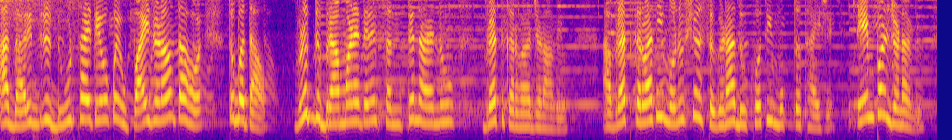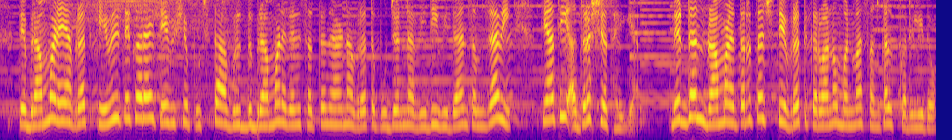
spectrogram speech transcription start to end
આ દારિદ્ર્ય દૂર થાય તેવો કોઈ ઉપાય જણાવતા હોય, તો બતાવો. વૃદ્ધ બ્રાહ્મણે તેને સત્યનારાયણનું વ્રત કરવા જણાવ્યું. આ વ્રત કરવાથી મનુષ્ય સઘળા દુઃખોથી મુક્ત થાય છે. તેમ પણ જણાવ્યું. તે બ્રાહ્મણે આ વ્રત કેવી રીતે કરાય તે વિશે પૂછતા વૃદ્ધ બ્રાહ્મણે તેને સત્યનારાયણના વ્રત પૂજનના વિધિ વિધાન સમજાવી ત્યાંથી અદૃશ્ય થઈ ગયા. નિર્ધન બ્રાહ્મણે તરત જ તે વ્રત કરવાનો મનમાં સંકલ્પ કરી લીધો.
